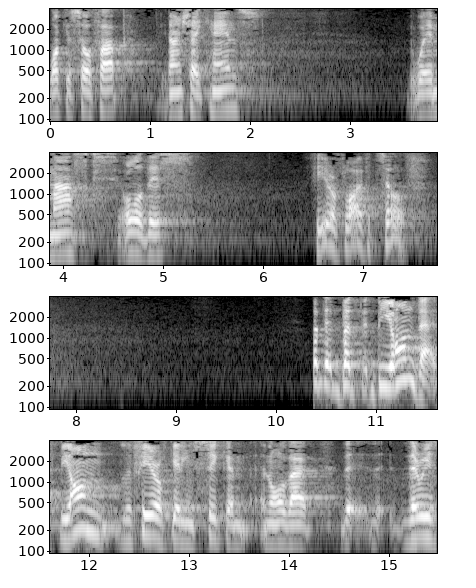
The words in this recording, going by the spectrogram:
Lock yourself up. You don't shake hands. Wear masks. All of this. Fear of life itself. But, the, but beyond that, beyond the fear of getting sick and, and all that, the, the, there is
